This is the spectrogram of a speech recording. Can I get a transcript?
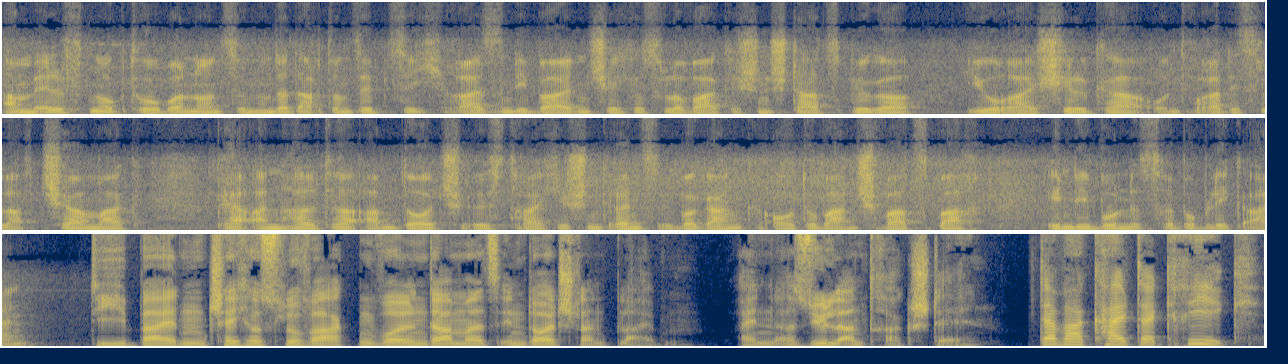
Am 11. Oktober 1978 reisen die beiden tschechoslowakischen Staatsbürger Juraj Schilka und Wratislav Czermak per Anhalter am deutsch-österreichischen Grenzübergang Autobahn Schwarzbach in die Bundesrepublik ein. Die beiden Tschechoslowaken wollen damals in Deutschland bleiben, einen Asylantrag stellen. Da war kalter Krieg,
